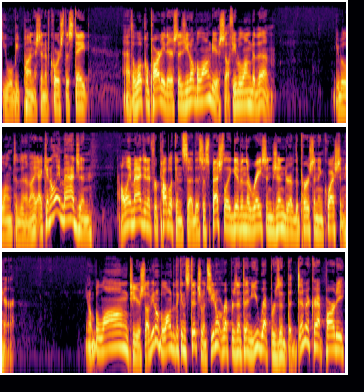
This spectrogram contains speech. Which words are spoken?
you will be punished. And of course, the state, uh, the local party there says you don't belong to yourself. You belong to them. You belong to them. I, I can only imagine. Only imagine if Republicans said this, especially given the race and gender of the person in question here. You don't belong to yourself. You don't belong to the constituents. You don't represent them. You represent the Democrat Party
